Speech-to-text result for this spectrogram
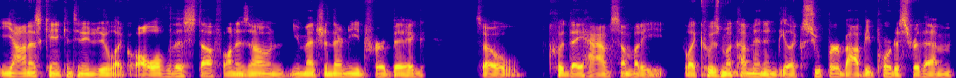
Giannis can't continue to do like all of this stuff on his own. You mentioned their need for a big. So could they have somebody like Kuzma come in and be like super Bobby Portis for them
